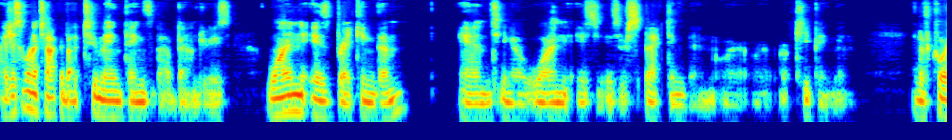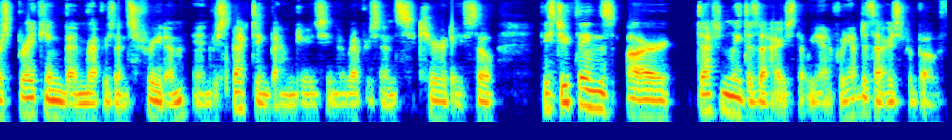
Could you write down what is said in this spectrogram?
I just want to talk about two main things about boundaries. One is breaking them, and you know, one is is respecting them or, or, or keeping them. And of course, breaking them represents freedom, and respecting boundaries, you know, represents security. So these two things are definitely desires that we have. We have desires for both.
